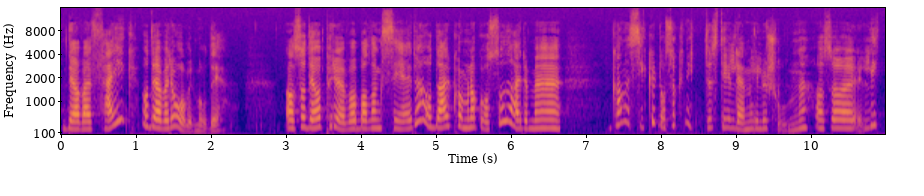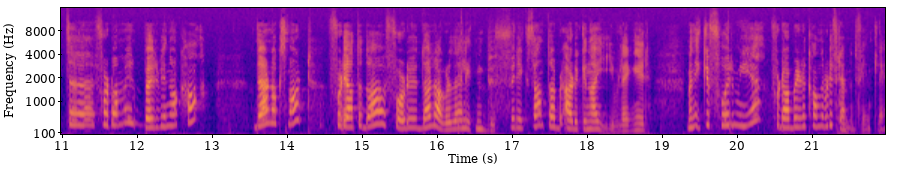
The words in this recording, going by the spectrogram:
det å være feig og det å være overmodig. Altså det å prøve å balansere. Og der kommer nok også det her med Kan sikkert også knyttes til det med illusjonene. Altså litt uh, fordommer bør vi nok ha. Det er nok smart. Fordi da, da lager du deg en liten buffer. ikke sant? Da er du ikke naiv lenger. Men ikke for mye, for da det, kan det bli fremmedfiendtlig.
